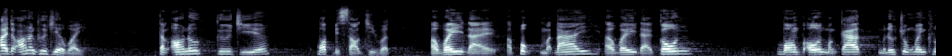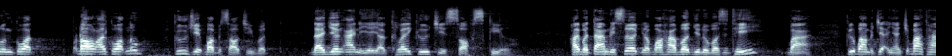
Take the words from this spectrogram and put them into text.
ហើយទាំងអស់ហ្នឹងគឺជាអ្វីទាំងអស់នោះគឺជាបទពិសោធន៍ជីវិតអ្វីដែលឪពុកម្ដាយអ្វីដែលកូនបងប្អូនបង្កើតមនុស្សជុំវិញខ្លួនគាត់ផ្ដល់ឲ្យគាត់នោះគឺជាបទពិសោធន៍ជីវិតដែលយើងអាចនិយាយឲ្យខ្លីគឺជា soft skill ហើយបើតាម research របស់ Harvard University បាទគឺបានបញ្ជាក់យ៉ាងច្បាស់ថា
